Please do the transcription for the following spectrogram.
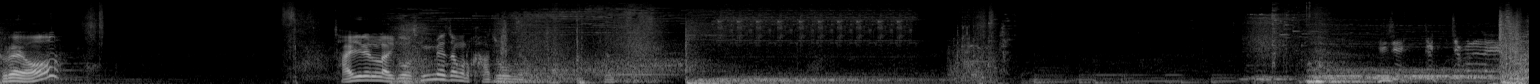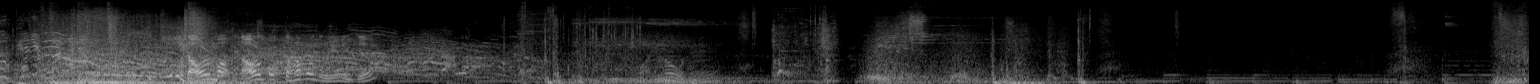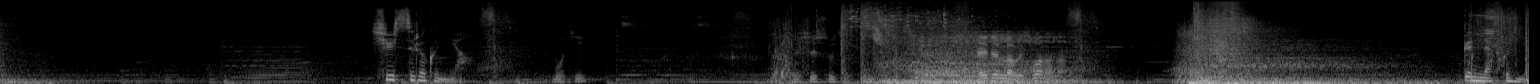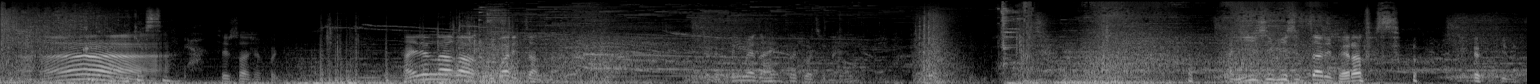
그래요? 자이렐라 이거 생매장으로 가져오면 또 나올 법도 하거든요 이제. 어, 안 나오네. 실수로군요. 뭐지? 왜 실수지? 다이렐라 왜 소환 안 하나? 끝났군요. 아하. 이겼습니다. 실수하셨군요. 다이렐라가 고발 있지 않나? 그래, 생매장 했을 거지만. 한 20, 20짜리 베라노스. 웃기네.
